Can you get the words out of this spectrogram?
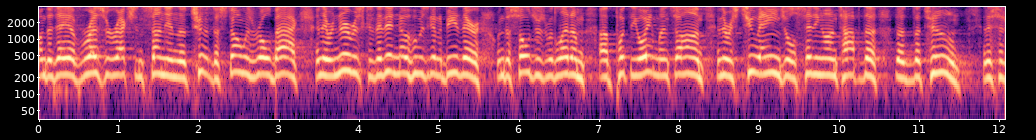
on the day of Resurrection Sunday and the, tomb, the stone was rolled back, and they were nervous because they didn't know who was going to be there when the soldiers would let them uh, put the ointments on, and there was two angels sitting on top of the, the, the, tomb. And they said,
